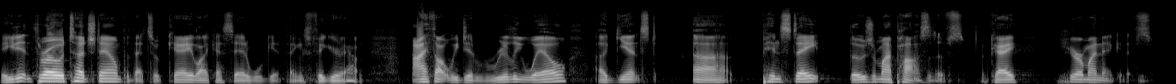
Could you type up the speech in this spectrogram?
He didn't throw a touchdown, but that's okay. Like I said, we'll get things figured out. I thought we did really well against uh, Penn State. Those are my positives. Okay, here are my negatives.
